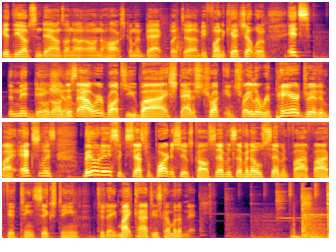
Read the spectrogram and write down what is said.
get the ups and downs on the, on the Hawks coming back, but uh, it'd be fun to catch up with him. It's the midday Hold show. on. This hour is brought to you by Status Truck and Trailer Repair, driven by excellence, building successful partnerships. Call 770 755 1516 today. Mike Conti's coming up next.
